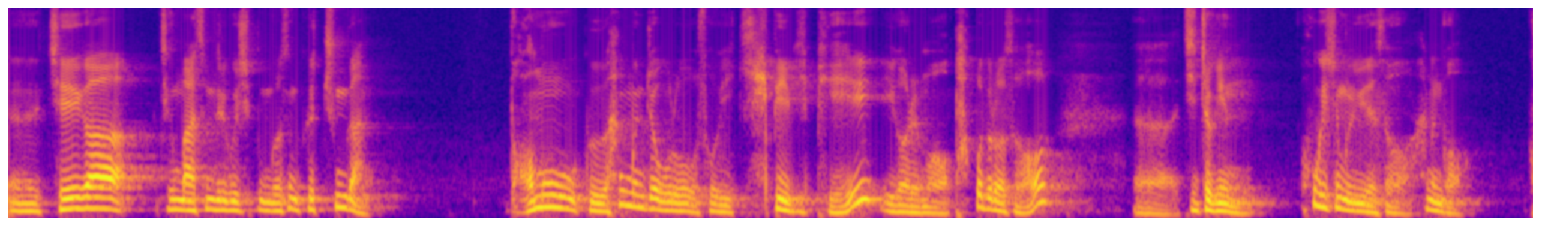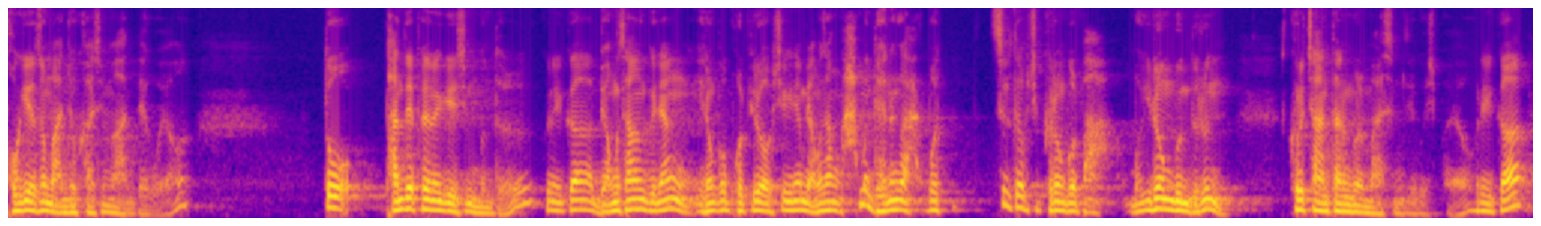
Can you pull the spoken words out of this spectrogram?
에, 제가 지금 말씀드리고 싶은 것은 그 중간 너무 그 학문적으로 소위 깊이 깊이 이거를 뭐 파고들어서 어, 지적인 호기심을 위해서 하는 거 거기에서 만족하시면 안 되고요. 또 반대편에 계신 분들 그러니까 명상은 그냥 이런 거 볼 필요 없이 그냥 명상 하면 되는 거뭐 쓸데없이 그런 걸 봐. 뭐 이런 분들은 그렇지 않다는 걸 말씀드리고 싶어요. 그러니까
